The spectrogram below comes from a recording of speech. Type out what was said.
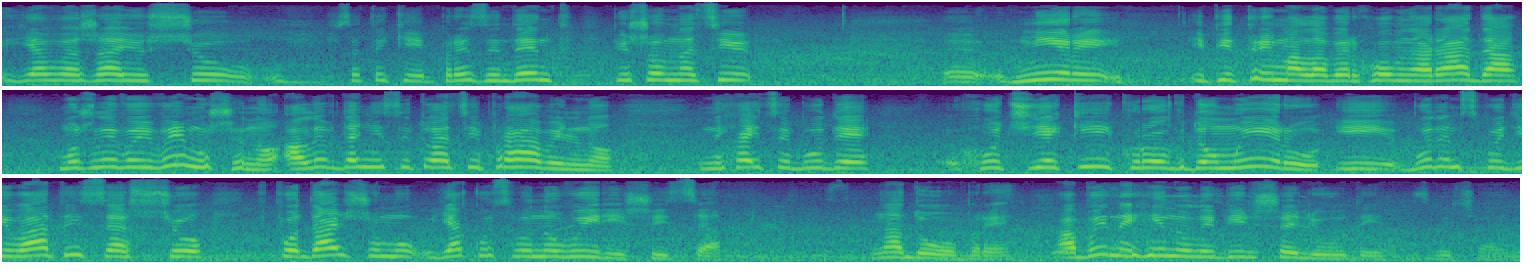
Я вважаю, що все-таки президент пішов на ці е, міри і підтримала Верховна Рада. Можливо, і вимушено, але в даній ситуації правильно. Нехай це буде хоч який крок до миру, і будемо сподіватися, що в подальшому якось воно вирішиться на добре, аби не гинули більше люди, звичайно.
